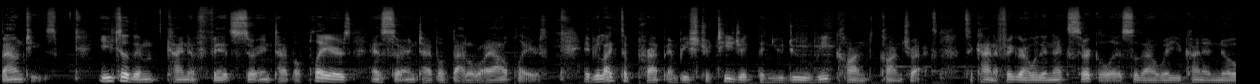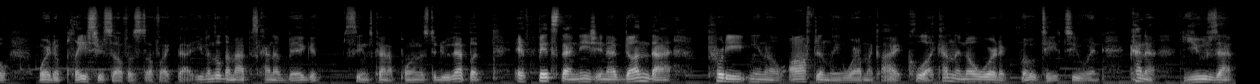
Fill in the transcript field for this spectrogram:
bounties. Each of them kind of fits certain type of players and certain type of battle royale players. If you like to prep and be strategic, then you do recon contracts to kind of figure out where the next circle is so that way you kind of know where to place yourself and stuff like that. Even though the map is kind of big, it seems kind of pointless to do that, but it fits that niche and I've done that pretty, you know, oftenly where I'm like, all right, cool. I kind of know where to rotate to and kind of use that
